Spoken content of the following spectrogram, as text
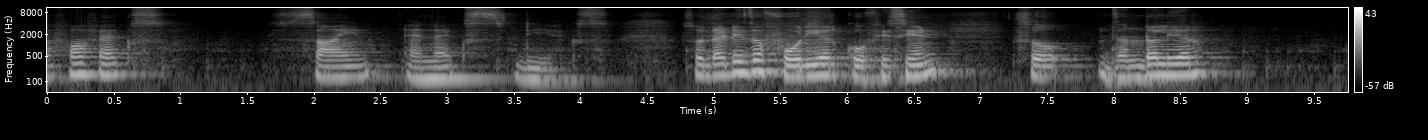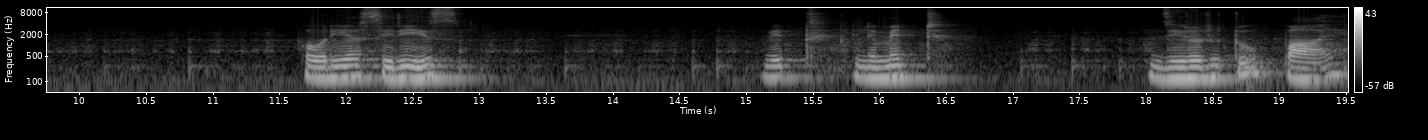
f of x sine nx dx. So that is a Fourier coefficient. So general here Fourier series with limit 0 to 2 pi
